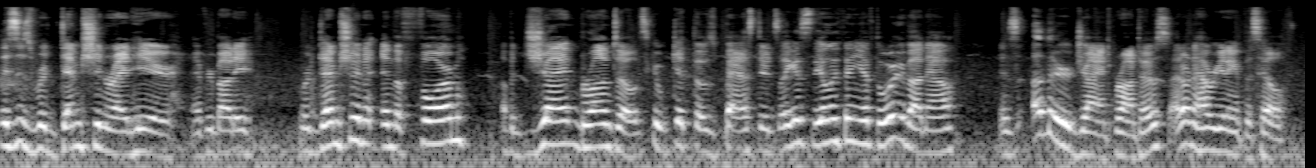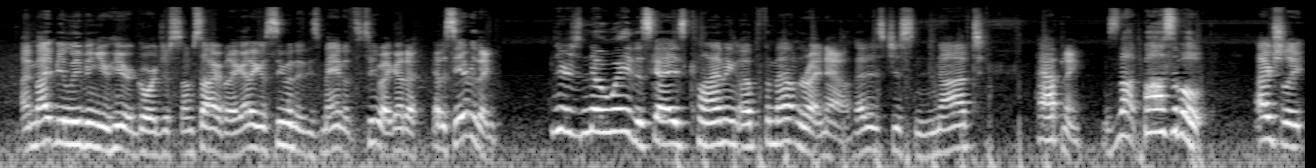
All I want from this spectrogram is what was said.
this is redemption right here, everybody. Redemption in the form of a giant Bronto. Let's go get those bastards. I guess the only thing you have to worry about now is other giant Brontos. I don't know how we're getting up this hill. I might be leaving you here, gorgeous. I'm sorry, but I gotta go see one of these mammoths too. I gotta gotta see everything. There's no way this guy is climbing up the mountain right now. That is just not happening. It's not possible. Actually,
